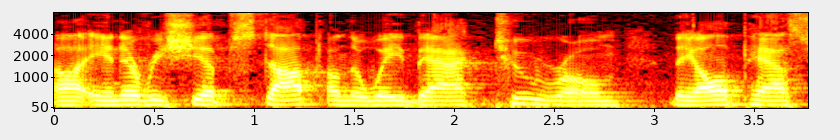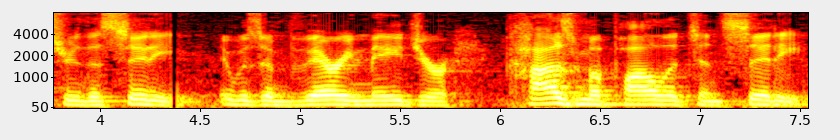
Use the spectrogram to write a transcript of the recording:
Uh, and every ship stopped on the way back to Rome. They all passed through the city. It was a very major cosmopolitan city.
